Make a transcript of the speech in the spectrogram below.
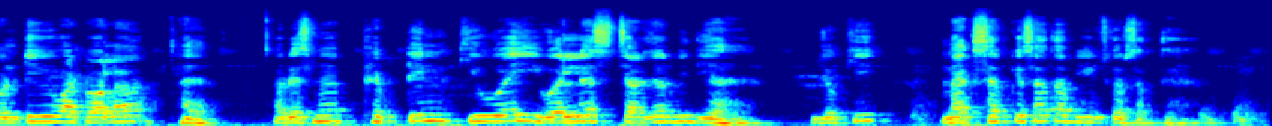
20 वाट वाला है, और इसमें 15 क्यू आई वायरलेस चार्जर भी दिया है, जो कि मैक्स ऐप के साथ आप यूज़ कर सकते हैं।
